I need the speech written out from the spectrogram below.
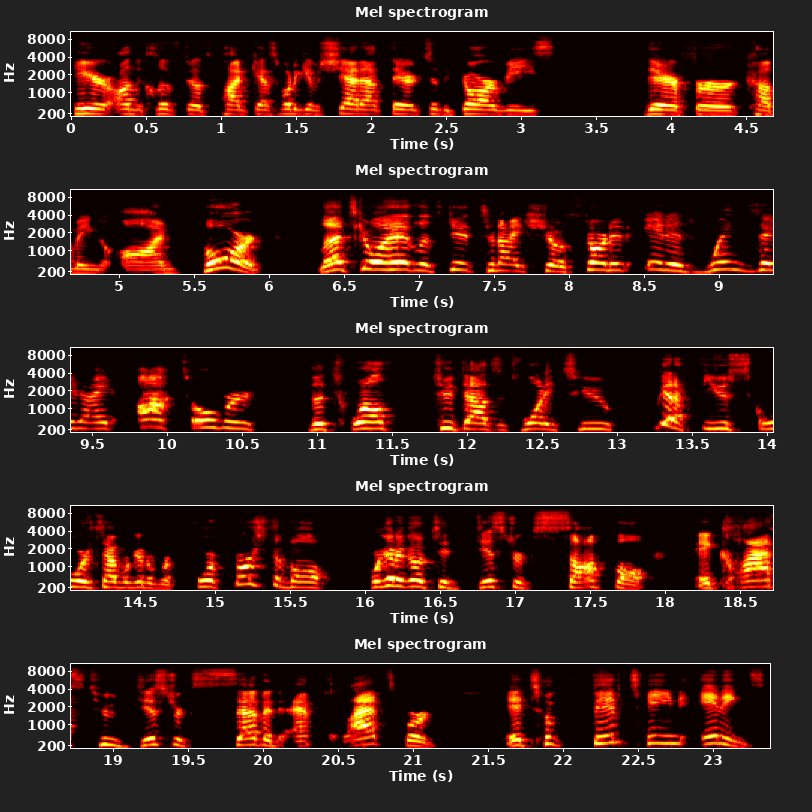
here on the Cliff Notes podcast. I want to give a shout out there to the Garveys there for coming on board. Let's go ahead. Let's get tonight's show started. It is Wednesday night, October the 12th, 2022. We got a few scores that we're going to report. First of all, we're going to go to district softball in Class 2 District 7 at Plattsburgh. It took 15 innings,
